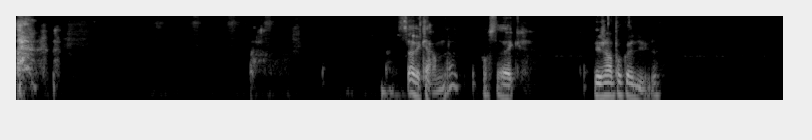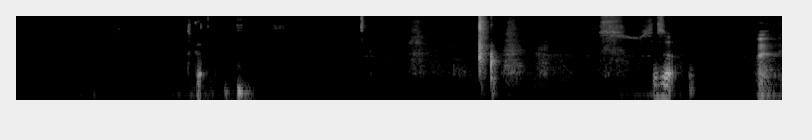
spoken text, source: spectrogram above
C'est avec Arnold? Non, c'est avec des gens pas connus. En tout cas. C'est ça. Ouais.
